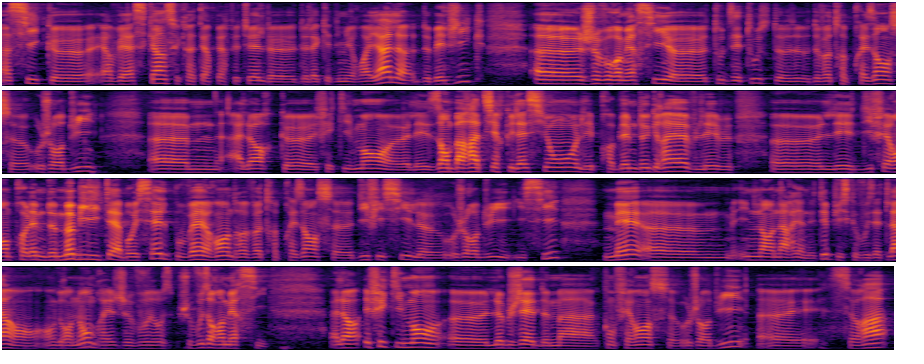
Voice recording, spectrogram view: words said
ainsi que Hervé Asquin, secrétaire perpétuel de, l'Académie royale de Belgique. Euh, je vous remercie euh, toutes et tous de, votre présence euh, aujourd'hui alors que effectivement les embarras de circulation, les problèmes de grève, les, différents problèmes de mobilité à Bruxelles pouvaient rendre votre présence difficile aujourd'hui ici. Mais il n'en a rien été puisque vous êtes là en, grand nombre et je vous en remercie. Alors effectivement, euh, l'objet de ma conférence aujourd'hui euh, sera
